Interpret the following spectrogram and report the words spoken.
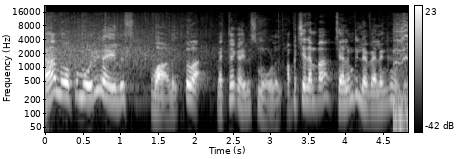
ഞാൻ നോക്കുമ്പോ ഒരു കയ്യിൽ വാൾ മറ്റേ കയ്യിൽ സ്മോൾ. അപ്പൊ ചിലമ്പ? ചിലമ്പില്ല വിലങ്ങുണ്ട്.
